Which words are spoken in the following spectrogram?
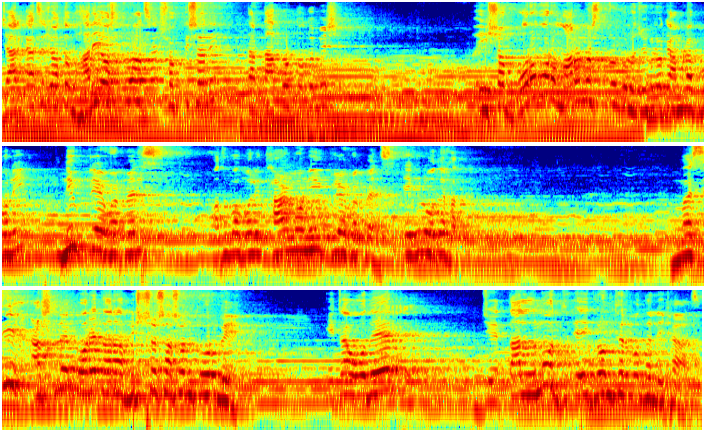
যার কাছে যত ভারী অস্ত্র আছে, শক্তিশালী, তার দাপট তত বেশি। এইসব বড় বড় মারণাস্ত্রগুলো, যেগুলোকে আমরা বলি নিউক্লিয়ার ওয়েপেন্স অথবা বলি থার্মো নিউক্লিয়ার ওয়েপেন্স এগুলো ওদের হাতে। মাসিহ আসলে পরে তারা বিশ্ব শাসন করবে। এটা ওদের যে তালমুদ এই গ্রন্থের মধ্যে লেখা আছে।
